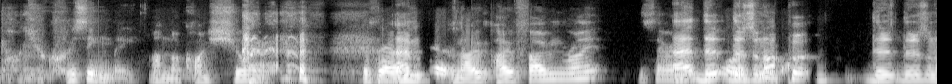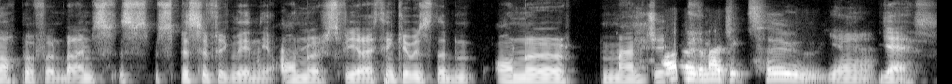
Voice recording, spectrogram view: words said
God, you're quizzing me. I'm not quite sure. Is there Um, there's an Oppo phone, right? Is there? Uh, there, there's an Oppo. There, there's an Oppo phone, but I'm s- specifically in the Honor sphere. I think it was the Honor Magic. Oh, the Magic Two. Yeah, Yes,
